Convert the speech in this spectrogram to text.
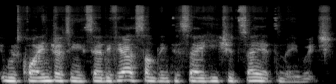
it was quite interesting. He said, if he has something to say, he should say it to me, which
